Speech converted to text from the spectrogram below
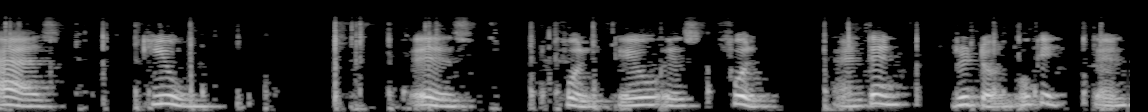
as q is full. Q is full. And then return. Okay. Then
